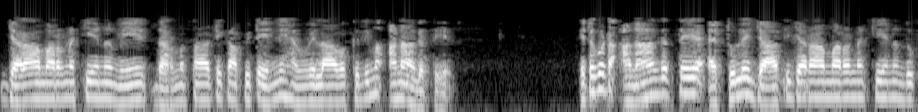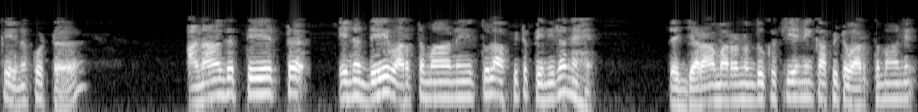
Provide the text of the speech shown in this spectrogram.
ජරා මරණ කියන මේ ධර්මතා ටික අපිට එන්නේ හැම වෙලාවකදීම අනාගතය. එතකොට අනාගතය ඇතුලේ ජාති ජරා මරණ කියන දුක එනකොට අනාගතයට එන දේ වර්තමානයේ තුල අපිට පෙනිලා නැහැ. දැන් ජරා මරණ දුක කියන එක අපිට වර්තමානයේ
